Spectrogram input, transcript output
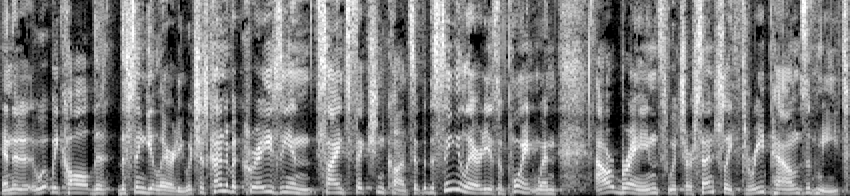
and the, what we call the, the singularity, which is kind of a crazy and science fiction concept. But the singularity is a point when our brains, which are essentially three pounds of meat,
